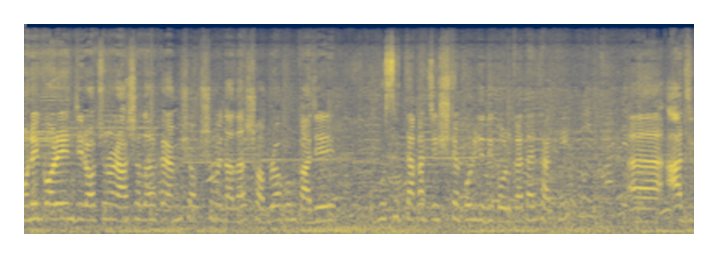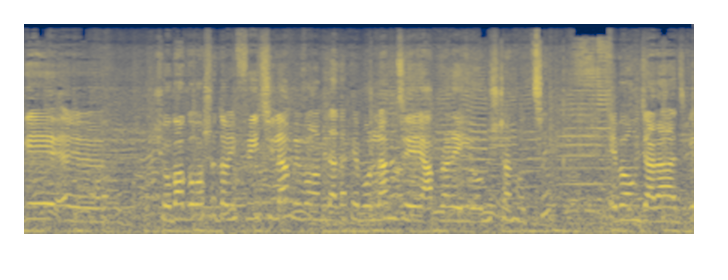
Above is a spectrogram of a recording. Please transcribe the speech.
মনে করেন যে রচনার আসা দরকার, আমি সবসময় দাদার সব রকম কাজে উপস্থিত থাকার চেষ্টা করি যদি কলকাতায় থাকি। আজকে সৌভাগ্যবশত আমি ফ্রি ছিলাম এবং আমি দাদাকে বললাম যে আপনার এই অনুষ্ঠান হচ্ছে এবং যারা আজকে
